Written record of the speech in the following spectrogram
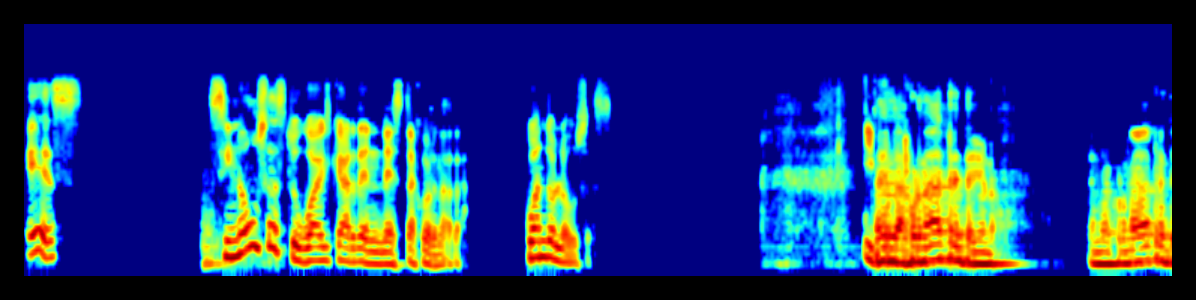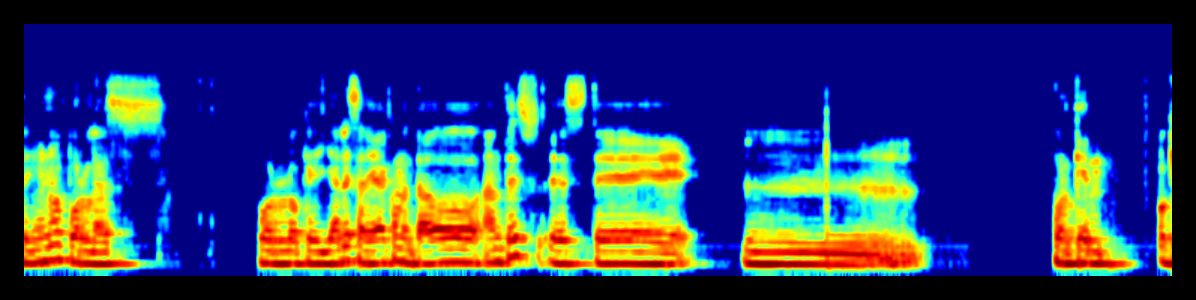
es si no usas tu wildcard en esta jornada, ¿cuándo lo usas? en la jornada 31. En la jornada 31 por las por lo que ya les había comentado antes, este porque ok,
